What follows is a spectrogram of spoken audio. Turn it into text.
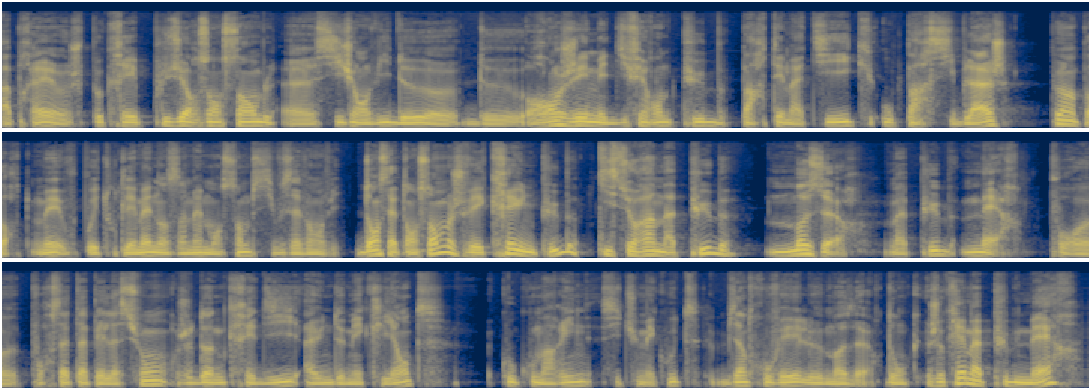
après, je peux créer plusieurs ensembles euh, si j'ai envie de, euh, de, ranger mes différentes pubs par thématique ou par ciblage peu importe, mais vous pouvez toutes les mettre dans un même ensemble si vous avez envie. Dans cet ensemble, je vais créer une pub qui sera ma pub Mother, ma pub mère. Pour, euh, pour cette appellation, je donne crédit à une de mes clientes. Coucou Marine, si tu m'écoutes, bien trouvé le Mother. Donc, je crée ma pub mère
